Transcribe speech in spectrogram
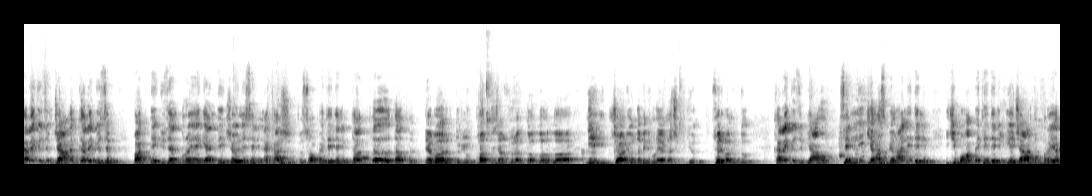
Ah kara gözüm canım kara gözüm bak ne güzel buraya geldin şöyle seninle karşılıklı sohbet edelim tatlı tatlı. Ne bağırıp duruyorsun? Patlıcan suratlı Allah Allah. Niye gidip çağırıyorsun da beni buraya kaçıp gidiyorsun? Söyle bakayım dur. Kara gözüm yahu seninle iki hasbihal edelim, iki muhabbet edelim diye çağırdım buraya.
